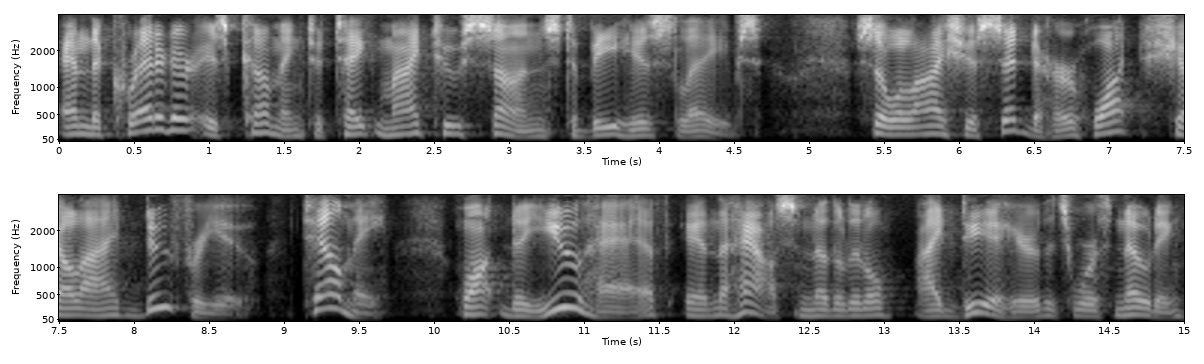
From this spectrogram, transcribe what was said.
And the creditor is coming to take my two sons to be his slaves. So Elisha said to her, What shall I do for you? Tell me, what do you have in the house? Another little idea here that's worth noting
